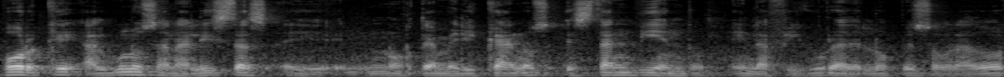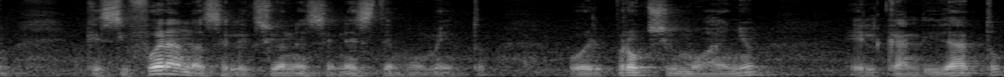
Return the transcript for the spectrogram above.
porque algunos analistas eh, norteamericanos están viendo en la figura de López Obrador que si fueran las elecciones en este momento o el próximo año, el candidato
